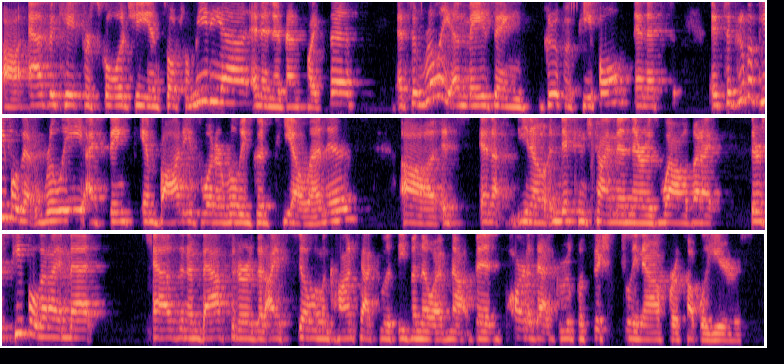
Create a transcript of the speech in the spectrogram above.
uh, advocate for Schoology in social media and in events like this. It's a really amazing group of people, and it's it's a group of people that really I think embodies what a really good PLN is. Uh, it's and you know Nick can chime in there as well. But I there's people that I met as an ambassador that I still am in contact with, even though I've not been part of that group officially now for a couple of years.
